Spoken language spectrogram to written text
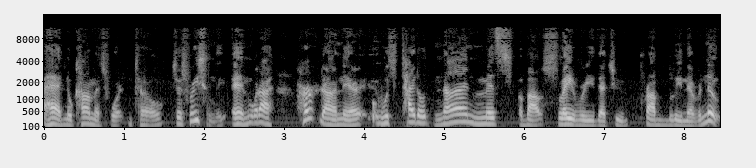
I had no comments for it until just recently. And what I heard on there, was titled Nine Myths About Slavery That You Probably Never Knew.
